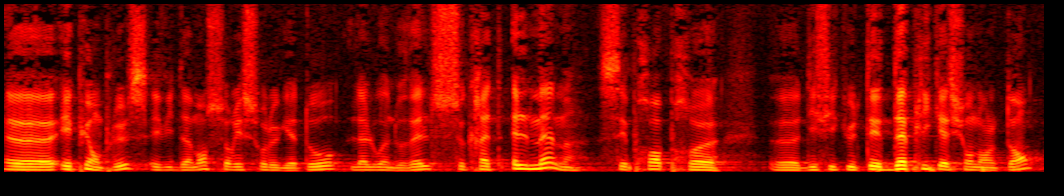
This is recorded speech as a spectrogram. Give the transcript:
et puis en plus, évidemment, cerise sur le gâteau, la loi nouvelle secrète elle-même ses propres difficultés d'application dans le temps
